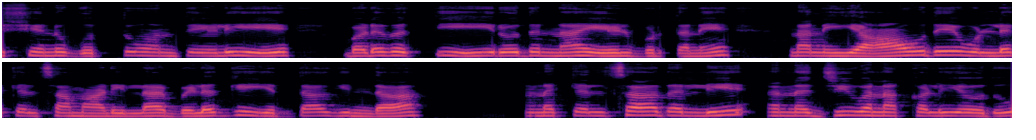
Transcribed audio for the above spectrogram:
ವಿಷಯನೂ ಗೊತ್ತು ಅಂತೇಳಿ ಬಡ ವ್ಯಕ್ತಿ ಇರೋದನ್ನು ಹೇಳ್ಬಿಡ್ತಾನೆ. ನಾನು ಯಾವುದೇ ಒಳ್ಳೆ ಕೆಲಸ ಮಾಡಿಲ್ಲ. ಬೆಳಗ್ಗೆ ಎದ್ದಾಗಿಂದ ನನ್ನ ಕೆಲಸದಲ್ಲಿ ನನ್ನ ಜೀವನ ಕಳೆಯೋದು,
